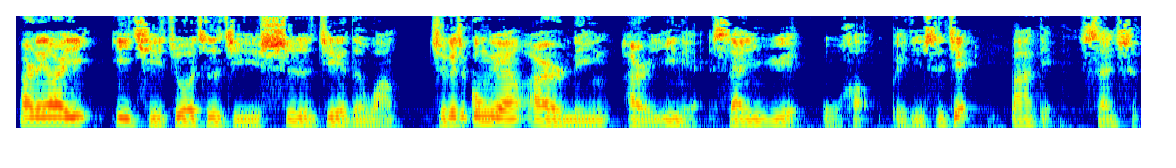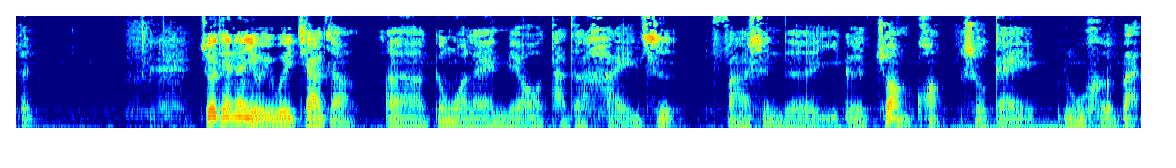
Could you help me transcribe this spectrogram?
二零二一，一起做自己世界的王。这个是公元二零二一年三月五号，北京时间八点三十分。昨天呢，有一位家长啊跟我来聊他的孩子发生的一个状况，说该如何办。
